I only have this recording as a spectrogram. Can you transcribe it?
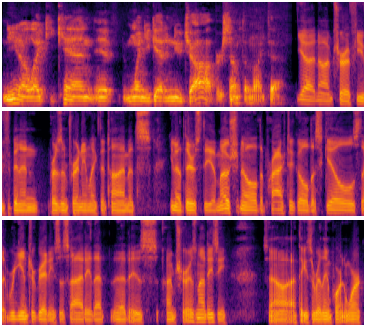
You know, like you can if when you get a new job or something like that. Yeah, no, I'm sure if you've been in prison for any length of time, it's you know, there's the emotional, the practical, the skills, that reintegrating society that that is I'm sure is not easy. So I think it's a really important work.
